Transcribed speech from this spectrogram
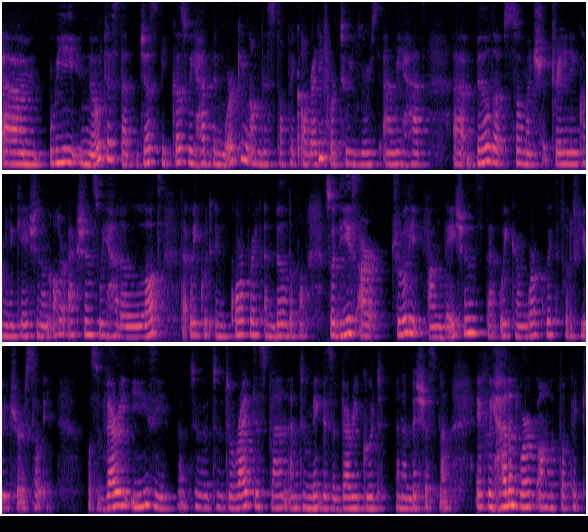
Um, we noticed that just because we had been working on this topic already for two years and we had uh, built up so much training, communication, and other actions, we had a lot that we could incorporate and build upon. So these are truly foundations that we can work with for the future. So it was very easy uh, to, to, to write this plan and to make this a very good and ambitious plan. If we hadn't worked on the topic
